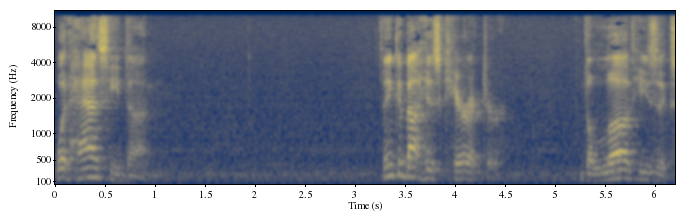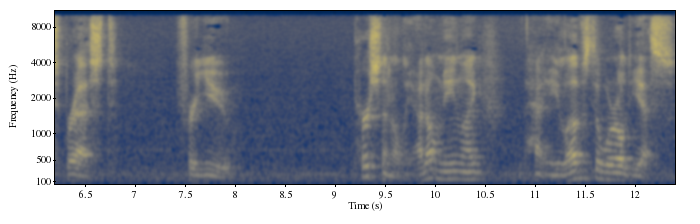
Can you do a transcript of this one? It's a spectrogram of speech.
What has he done? Think about his character, the love he's expressed for you personally. I don't mean like he loves the world, yes.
